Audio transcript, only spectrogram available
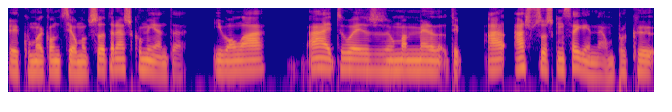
uh, como aconteceu, uma pessoa trans comenta, e vão lá, ai, ah, tu és uma merda. Tipo, há, há as pessoas que me seguem, não, porque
